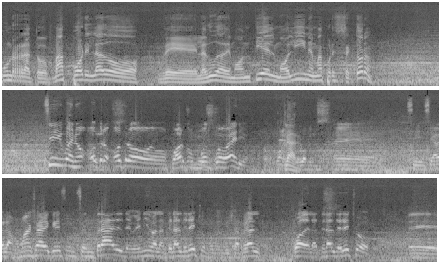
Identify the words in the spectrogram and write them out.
un rato, más por el lado de la duda de Montiel, Molina, más por ese sector. Sí, bueno, otro, otro jugador con buen juego aéreo. Claro. Eh, sí, si hablamos, más allá de que es un central devenido a lateral derecho, porque en Villarreal juega de lateral derecho, eh,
